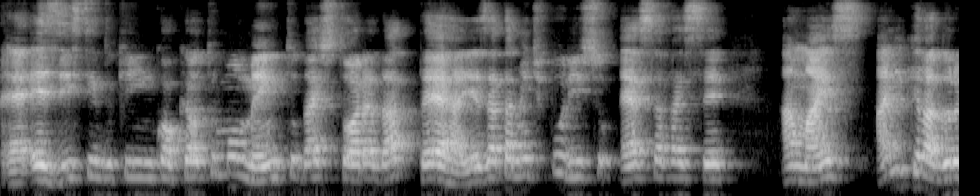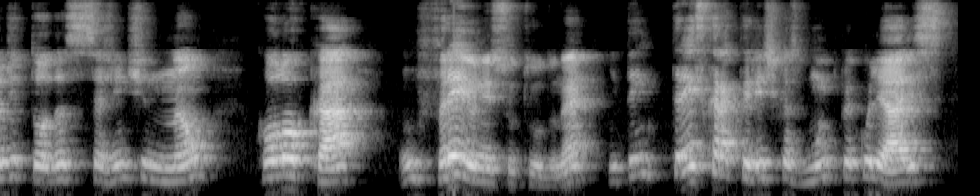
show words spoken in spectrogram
é, existem do que em qualquer outro momento da história da Terra. E exatamente por isso essa vai ser a mais aniquiladora de todas se a gente não colocar um freio nisso tudo, né? E tem três características muito peculiares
